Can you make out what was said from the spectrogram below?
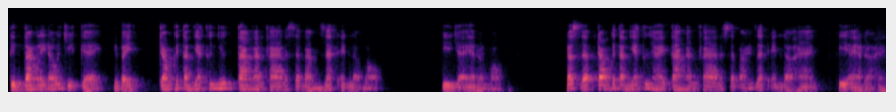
Tìm tăng lấy đối chia kề. Như vậy, trong cái tam giác thứ nhất, tăng alpha nó sẽ bằng ZL1 chia cho R1 nó sẽ, trong cái tam giác thứ hai, tăng alpha nó sẽ bằng ZL2 chia R2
